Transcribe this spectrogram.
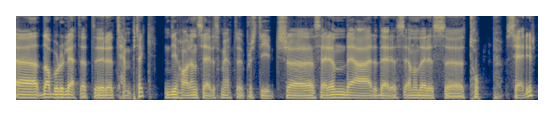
Eh, da bør du lete etter Temptec. De har en serie som heter Prestige-serien. Det er deres, en av deres eh, toppserier.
